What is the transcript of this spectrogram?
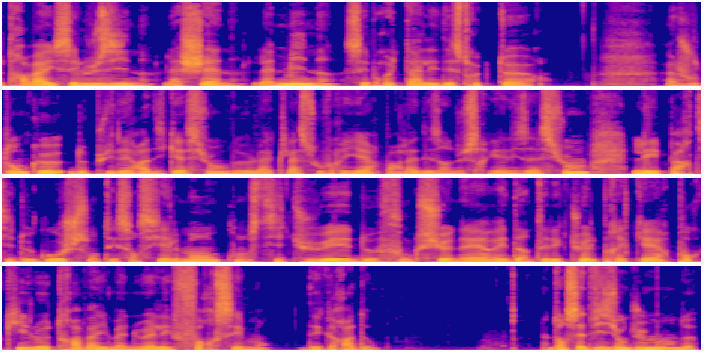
Le travail, c'est l'usine, la chaîne, la mine, c'est brutal et destructeur. Ajoutons que, depuis l'éradication de la classe ouvrière par la désindustrialisation, les partis de gauche sont essentiellement constitués de fonctionnaires et d'intellectuels précaires pour qui le travail manuel est forcément dégradant. Dans cette vision du monde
